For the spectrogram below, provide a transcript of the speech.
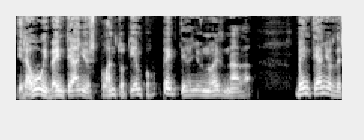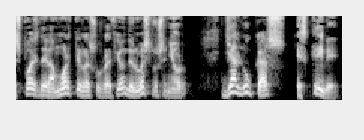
Dirá, uy, 20 años, ¿cuánto tiempo? 20 años no es nada. 20 años después de la muerte y resurrección de nuestro Señor, ya Lucas escribe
